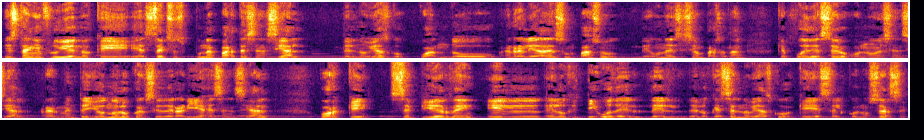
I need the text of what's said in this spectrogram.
están influyendo que el sexo es una parte esencial del noviazgo, cuando en realidad es un paso de una decisión personal que puede ser o no esencial. Realmente yo no lo consideraría esencial porque se pierde el, objetivo de lo que es el noviazgo, que es el conocerse.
